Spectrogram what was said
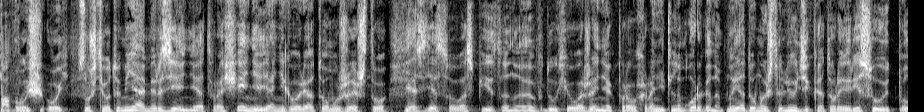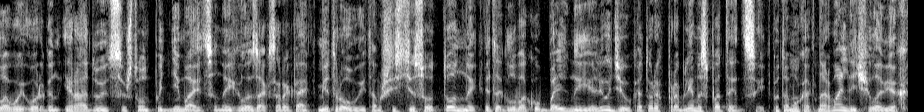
повыше. Ой, ой, слушайте, вот у меня омерзение, отвращение. Я не говорю о том уже, что я с детства воспитан э, в духе уважения к правоохранительным органам. Но я думаю, что люди, которые рисуют половой орган и радуются, что он поднимается на их глазах 40-метровый, там 600-тонный, это глубоко больные люди, у которых проблемы проблемы с потенцией. Потому как нормальный человек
